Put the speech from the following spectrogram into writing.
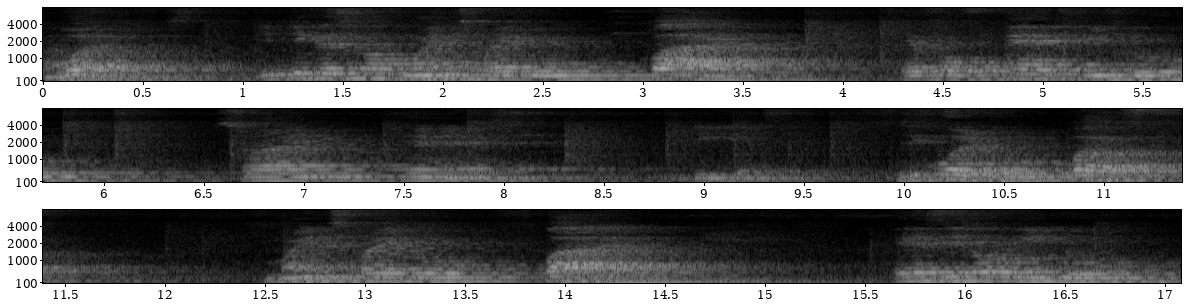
1 integration of minus pi to pi f of x into sine nx dx is equal to first minus pi to pi a0 into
